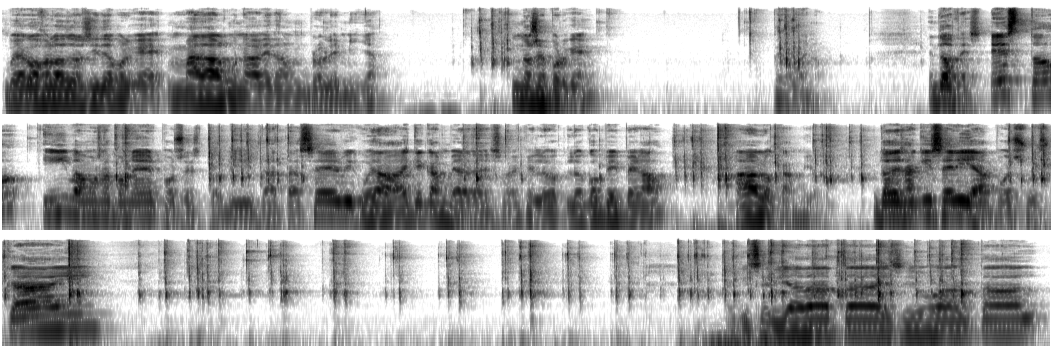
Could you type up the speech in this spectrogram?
Voy a cogerlo de otro sitio porque me ha dado alguna vez algún problemilla. No sé por qué. Pero bueno. Entonces, esto y vamos a poner, pues esto, data service. Cuidado, hay que cambiar eso, ¿eh? que lo, lo he copiado y pegado. Ahora lo cambio. Entonces aquí sería, pues, subscribe. Aquí sería data, es igual tal.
